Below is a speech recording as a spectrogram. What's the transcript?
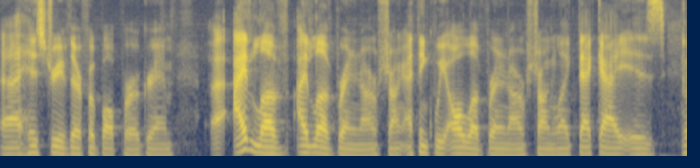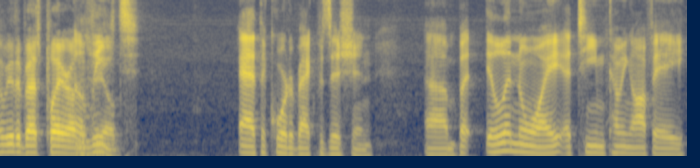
uh, history of their football program. Uh, I love I love Brennan Armstrong. I think we all love Brennan Armstrong. Like that guy is He'll be the best player on the field. At the quarterback position. Um, but Illinois, a team coming off a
